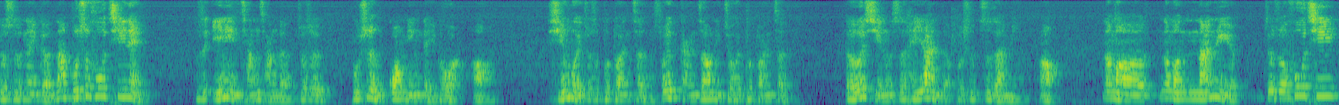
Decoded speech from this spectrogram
就是那个，那不是夫妻呢，就是隐隐藏藏的，就是不是很光明磊落啊。行为就是不端正，所以感召你就会不端正。德行是黑暗的，不是自然明啊。那么，那么男女就是说夫妻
